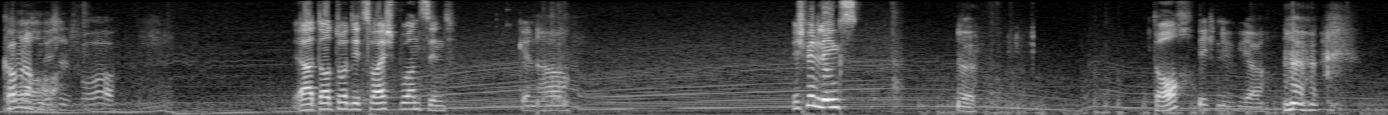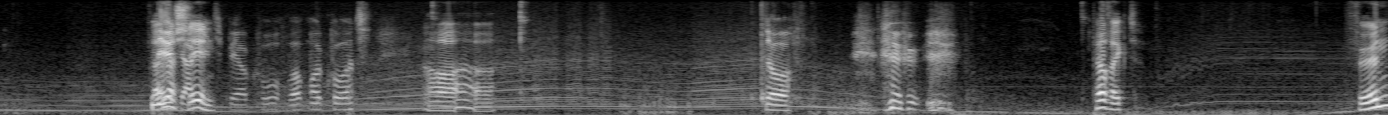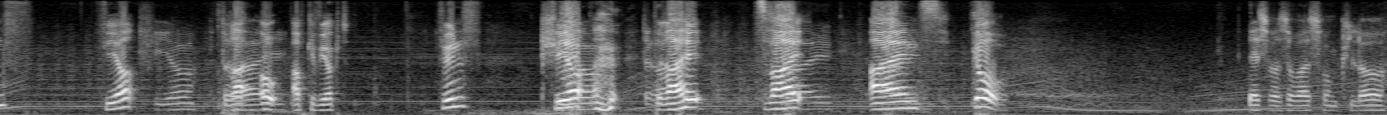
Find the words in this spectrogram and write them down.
Komm noch ein Boah. bisschen vor. Ja, dort wo die zwei Spuren sind. Genau. Ich bin links. Nö, Doch. ich nicht, ja. Bleib mal da stehen. geht's Berg hoch, warte mal kurz. Ah. So. Perfekt. Fünf, vier, Vier, drei. drei, Oh, abgewürgt. Fünf, vier, drei, zwei, eins, go. Das war sowas von klar.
